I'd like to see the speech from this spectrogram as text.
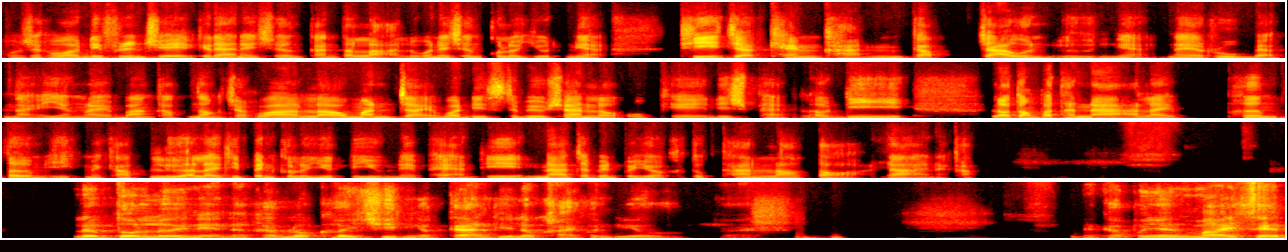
ผมใช้คำว่า differentiate ก็ได้ในเชิงการตลาด หรือว่าในเชิงกลยุทธ์เนี่ยที่จะแข่งขันกับเจ้าอื่นๆเนี่ยในรูปแบบไหนอย่างไรบ้างครับ นอกจากว่าเรามั่นใจว่า distribution เราโอเค dispatch เราดี เราต้องพัฒนาอะไรเพิ่มเติมอีกไหมครับ หรืออะไรที่เป็นกลยุทธ์ที่อยู่ในแผนที่น่าจะเป็นประโยชน์กับทุกท่านเล่าต่อได้นะครับ เริ่มต้นเลยเนี่ยนะครับ เราเคยชินกับการที่เราขายคนเดียวนะครับเพราะฉะนั้น mindset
